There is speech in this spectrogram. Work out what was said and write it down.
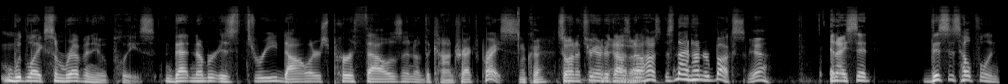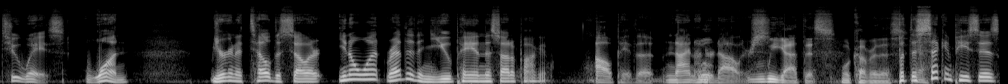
would like some revenue, please. That number is three dollars per thousand of the contract price. Okay. So on a three hundred thousand dollar house, it's nine hundred bucks. Yeah. And I said, this is helpful in two ways. One, you're going to tell the seller, you know what? Rather than you paying this out of pocket, I'll pay the nine hundred dollars. We got this. We'll cover this. But the second piece is,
